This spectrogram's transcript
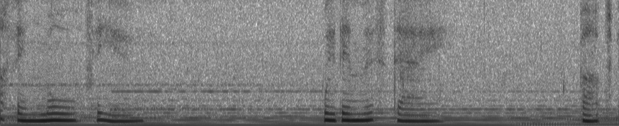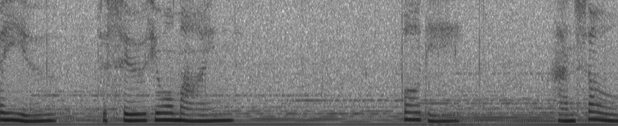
Nothing more for you within this day but for you to soothe your mind, body, and soul.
